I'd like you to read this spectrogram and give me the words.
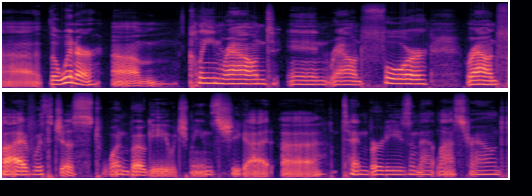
uh, the winner. Um, clean round in round four, round five with just one bogey, which means she got uh, 10 birdies in that last round.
